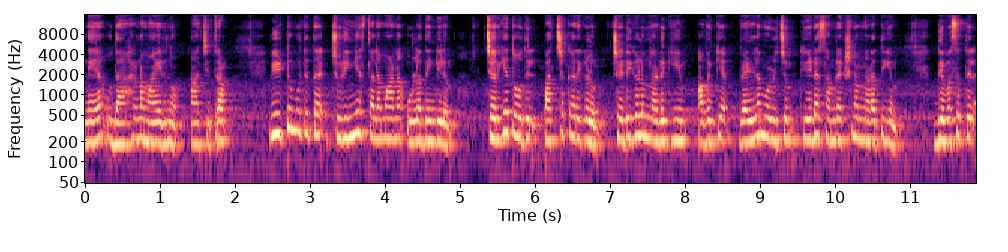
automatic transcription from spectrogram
നേർ ഉദാഹരണമായിരുന്നു ആ ചിത്രം. വീട്ടുമുറ്റത്ത് ചുരുങ്ങിയ സ്ഥലമാണ് ഉള്ളതെങ്കിലും ചെറിയ തോതിൽ പച്ചക്കറികളും ചെടികളും നടുകയും അവയ്ക്ക് വെള്ളമൊഴിച്ചും കീടസംരക്ഷണം നടത്തിയും ദിവസത്തിൽ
